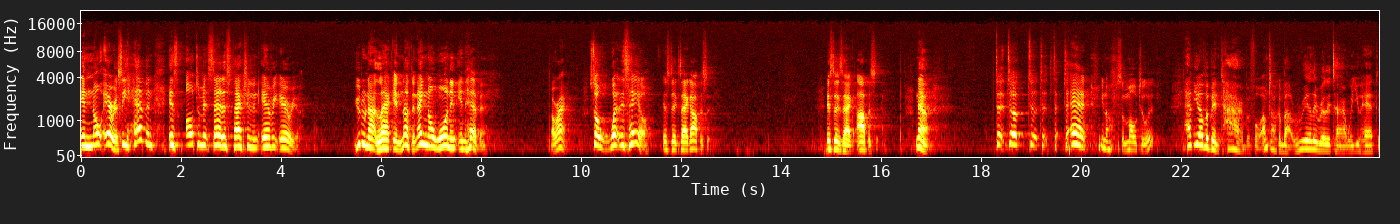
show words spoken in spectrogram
in no area. See, heaven is ultimate satisfaction in every area. You do not lack in nothing. Ain't no warning in heaven. All right? So, what is hell? It's the exact opposite. It's the exact opposite. Now, to, to, to, to, to add, you know, some more to it, have you ever been tired before? I'm talking about really, really tired where you had to,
